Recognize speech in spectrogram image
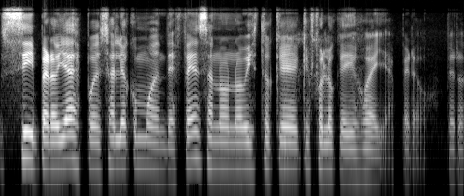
sí, pero ella después salió como en defensa, no, no he visto qué, qué fue lo que dijo ella, pero, pero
